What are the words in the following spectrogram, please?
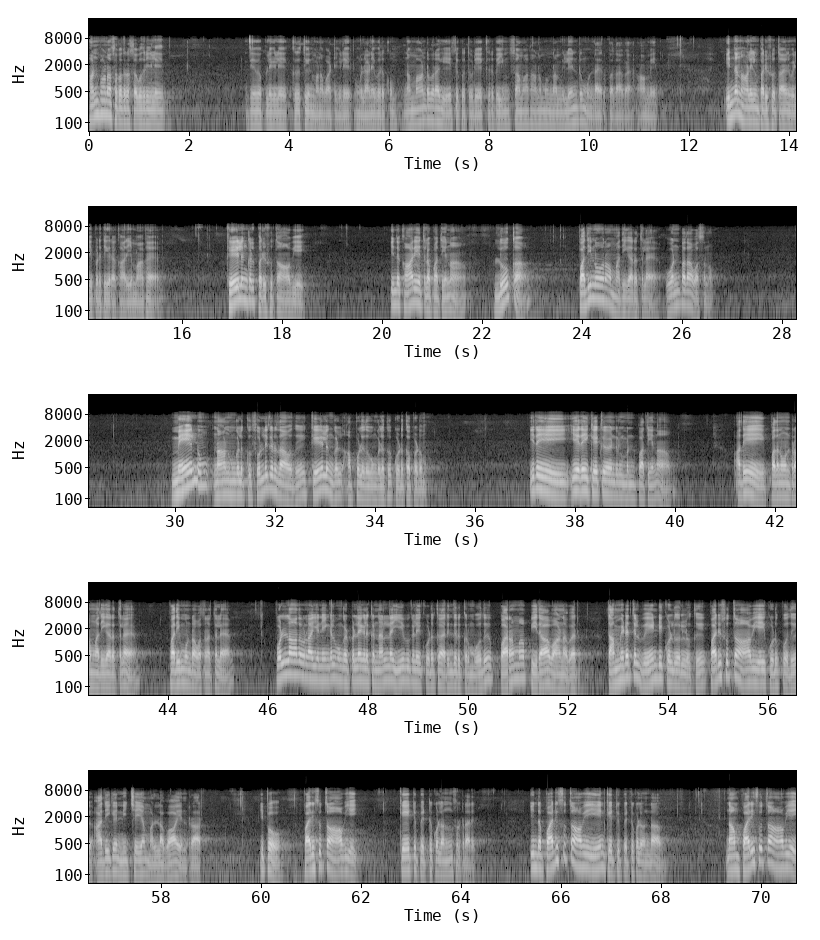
அன்பான சகோதர சகோதரிகளே தேவ பிள்ளைகளே கிறிஸ்துவின் மனவாட்டிகளே உங்கள் அனைவருக்கும் நம் ஆண்டவராக இயேசு கிறிஸ்துடைய கிருபையும் சமாதானமும் நம்மில் என்றும் உண்டாயிருப்பதாக. ஆமேன். இந்த நாளிலும் பரிசுத்தாவின் வெளிப்படுத்துகிற காரியமாக கேளுங்கள் பரிசுத்த ஆவியை. இந்த காரியத்தில் பார்த்தீங்கன்னா லூக்கா பதினோராம் அதிகாரத்தில் ஒன்பதாம் வசனம். மேலும் நான் உங்களுக்கு சொல்லுகிறதாவது கேளுங்கள் அப்பொழுது உங்களுக்கு கொடுக்கப்படும். இதை எதை கேட்க வேண்டும் பார்த்தீங்கன்னா அதே பதினொன்றாம் அதிகாரத்தில் பதிமூன்றாம் வசனத்தில் பொல்லாதவர்களாகிய நீங்கள் உங்கள் பிள்ளைகளுக்கு நல்ல ஈவுகளை கொடுக்க அறிந்திருக்கிற போது பரம பிதாவானவர் தம்மிடத்தில் வேண்டிக் கொள்கிறவர்களுக்கு பரிசுத்த ஆவியை கொடுப்பது அதிக நிச்சயம் அல்லவா? என்றார். இப்போது பரிசுத்த ஆவியை கேட்டு பெற்றுக்கொள்ளணும்னு சொல்கிறாரு இந்த பரிசுத்த ஆவியை ஏன் கேட்டு பெற்றுக்கொள்ளணும்னா நாம் பரிசுத்த ஆவியை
